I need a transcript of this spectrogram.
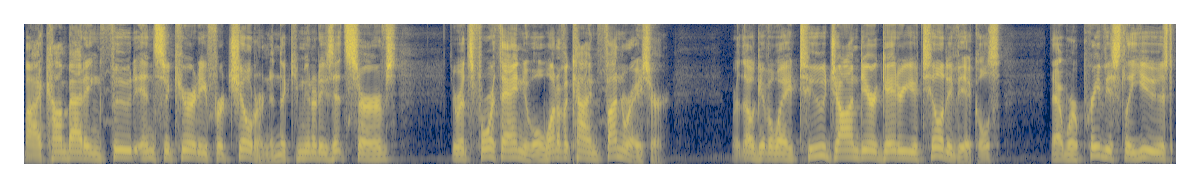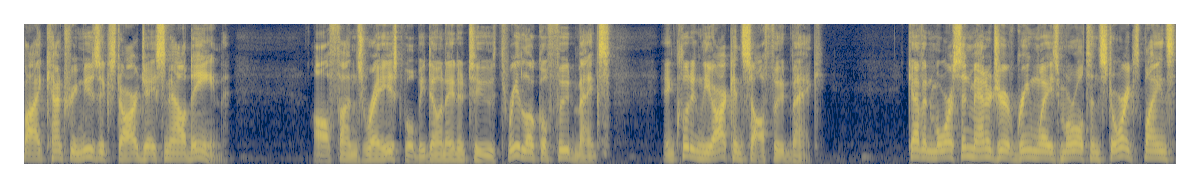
by combating food insecurity for children in the communities it serves through its fourth annual one of a kind fundraiser, where they'll give away two John Deere Gator utility vehicles that were previously used by country music star Jason Aldean. All funds raised will be donated to three local food banks, including the Arkansas Food Bank. Kevin Morrison, manager of Greenway's Morrilton store, explains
